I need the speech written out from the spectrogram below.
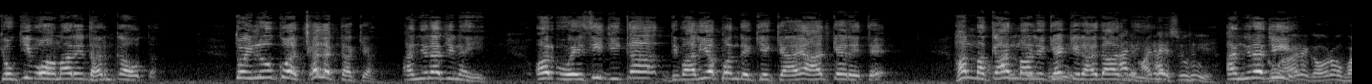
क्योंकि वो हमारे धर्म का होता। तो इन लोगों को अच्छा लगता क्या? अंजना जी नहीं। और ओएसी जी का दिवालियापन देखिए क्या है आज कह रहे थे हम मकान मालिक है किराएदार नहीं। अरे सुनिए। अंजना जी गौरव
